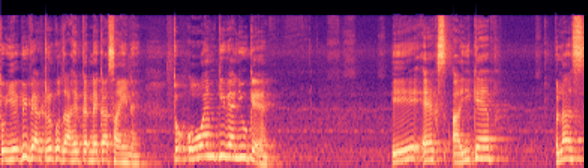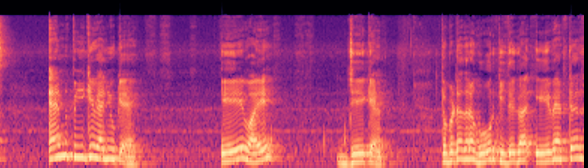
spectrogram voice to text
तो ये भी वेक्टर को ज़ाहिर करने का साइन है। तो ओ एम की वैल्यू क्या है? A X I cap plus M P की वैल्यू क्या है? ए वाई जे कैप तो बेटा ज़रा गौर कीजिएगा ए वैक्टर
